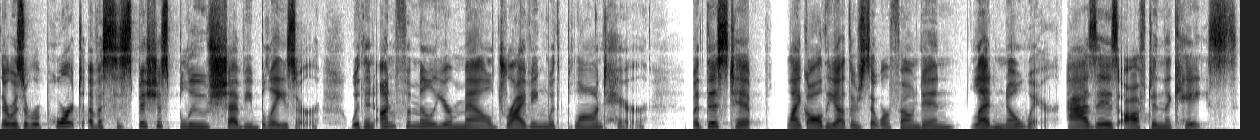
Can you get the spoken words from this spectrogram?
There was a report of a suspicious blue Chevy Blazer with an unfamiliar male driving with blonde hair, but this tip, like all the others that were phoned in, led nowhere, as is often the case.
